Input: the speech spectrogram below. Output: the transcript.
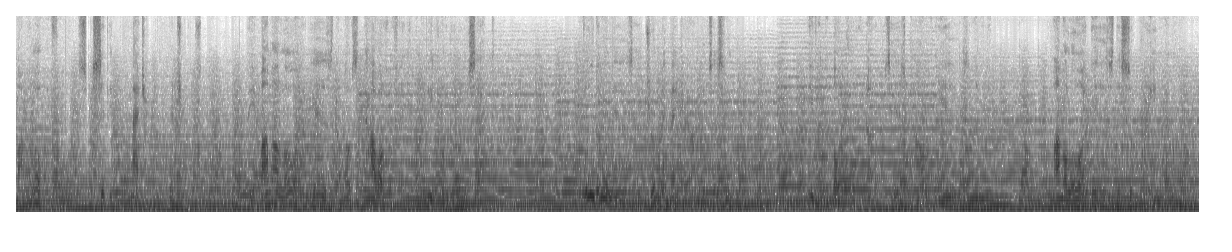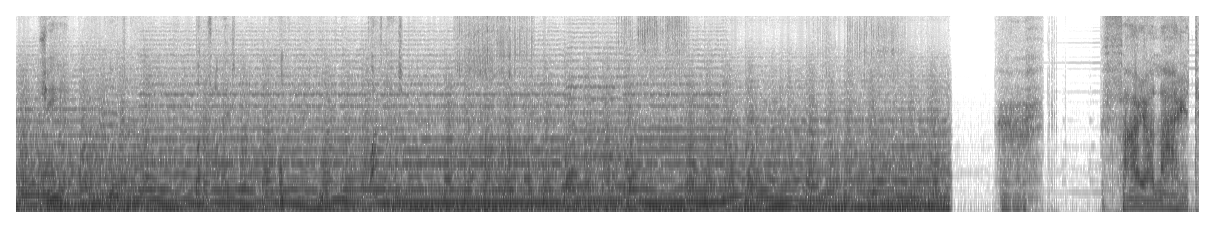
Mama Loa for specific magical rituals. Mama Loa is the most powerful figure in any voodoo sect. Voodoo is a truly matriarchal system. Even the Bokor knows his power is limited. Mama Loa is the supreme Firelight.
